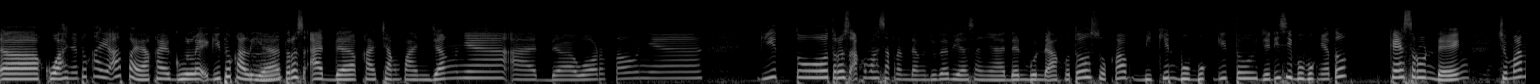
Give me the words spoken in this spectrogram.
eh, kuahnya tuh kayak apa ya? Kayak gulai gitu kali ya. Hmm. Terus ada kacang panjangnya, ada wortelnya gitu. Terus aku masak rendang juga biasanya dan bunda aku tuh suka bikin bubuk gitu. Jadi si bubuknya tuh kayak serundeng, cuman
